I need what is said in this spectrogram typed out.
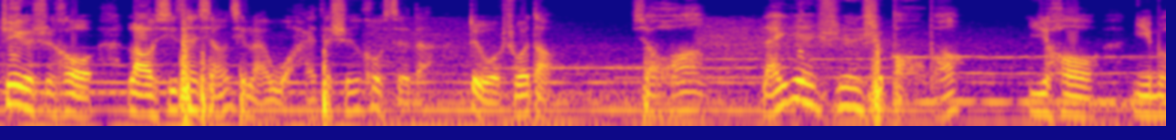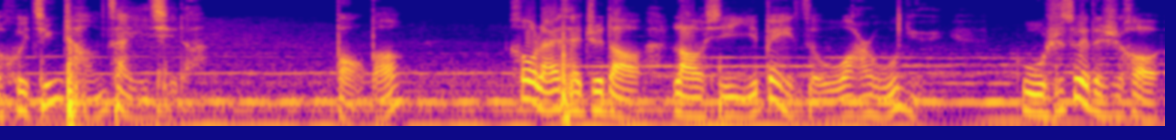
这个时候，老席才想起来我还在身后似的，对我说道：“小黄，来认识认识宝宝，以后你们会经常在一起的。”宝宝，后来才知道，老席一辈子无儿无女，五十岁的时候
